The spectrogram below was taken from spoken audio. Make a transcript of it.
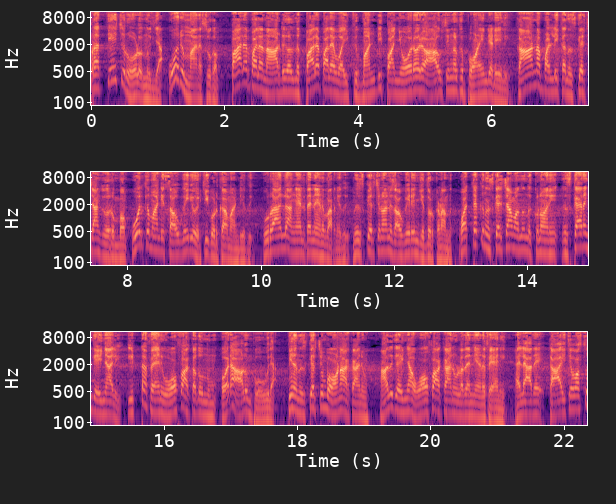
പ്രത്യേകിച്ച് റോളൊന്നുമില്ല. ഒരു മനസുഖം പല പല നാടുകളിൽ നിന്ന് പല പല വൈക്ക് വണ്ടി പാഞ്ഞ് ഓരോരോ ആവശ്യങ്ങൾക്ക് പോണതിന്റെ ഇടയിൽ കാണുന്ന പള്ളിക്ക നിസ്കരിച്ചാൻ കയറുമ്പോൾ ഓർക്ക് വേണ്ടി സൗകര്യം ഒരുക്കി കൊടുക്കാൻ വേണ്ടിയത്. ഖുറാനിലും അങ്ങനെ തന്നെയാണ് പറഞ്ഞത്. നിസ്കരിച്ചണോന് സൗകര്യം ചെയ്തു കൊടുക്കണമെന്ന്. ഒറ്റയ്ക്ക് നിസ്കരിച്ചാൻ വന്ന് നിൽക്കണോന് നിസ്കാരം കഴിഞ്ഞാൽ ഇട്ട ഫാൻ ഓഫാക്കാതൊന്നും ഒരാളും പോവില്ല പിന്നെ നിസ്കരിച്ചുമ്പോൾ ഓണാക്കാനും അത് കഴിഞ്ഞാൽ ഓഫാക്കാനുള്ള തന്നെയാണ് ഫാന്. അല്ലാതെ കാഴ്ച വസ്തു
